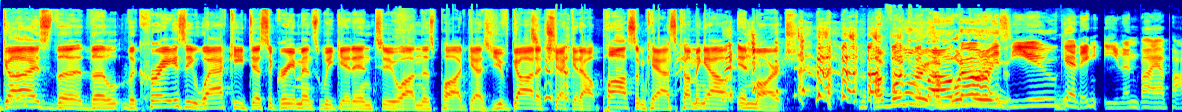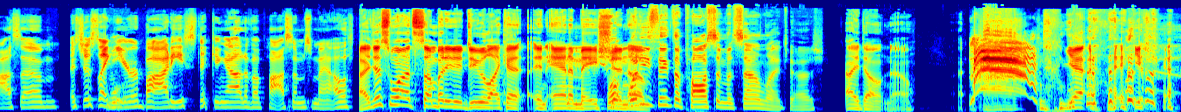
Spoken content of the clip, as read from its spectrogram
Guys, the the the crazy wacky disagreements we get into on this podcast, you've got to check it out. Possum Cast coming out in March. I'm The wondering. I'm logo wondering. is you getting eaten by a possum. It's just like your body sticking out of a possum's mouth. I just want somebody to do like a, an animation. what of, do you think the possum would sound like, Josh? I don't know. Ah! yeah. that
